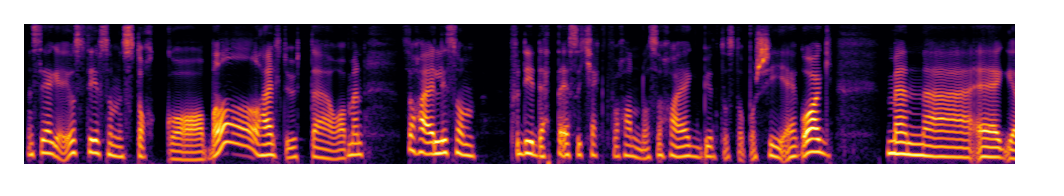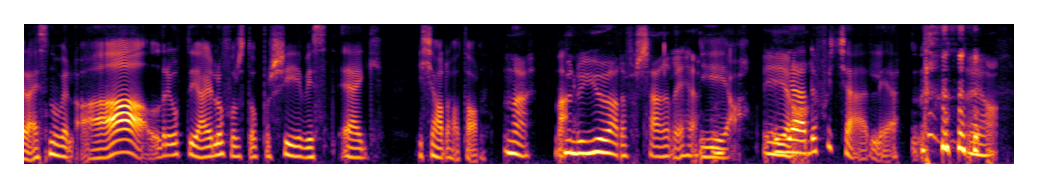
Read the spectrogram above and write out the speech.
Mens jeg er jo stiv som en stokk og bå, helt ute. Og, men så har jeg liksom, fordi dette er så kjekt for han, da, så har jeg begynt å stå på ski, jeg òg. Men eh, jeg reiser nå vel aldri opp til Geilo for å stå på ski hvis jeg ikke hadde hatt han. Nei. Nei. Men du gjør det for kjærligheten. Ja. Jeg Ja. gjør det for kjærligheten. ja.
